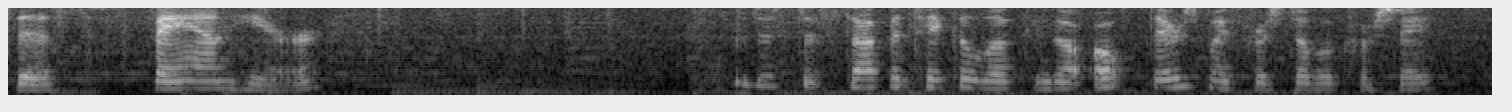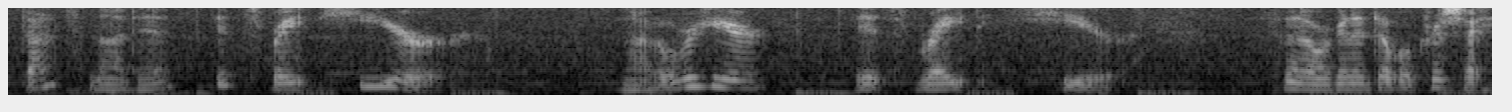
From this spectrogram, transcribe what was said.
this fan here. So just to stop and take a look and go, oh, there's my first double crochet. That's not it. It's right here. Not over here. It's right here. So now we're going to double crochet.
